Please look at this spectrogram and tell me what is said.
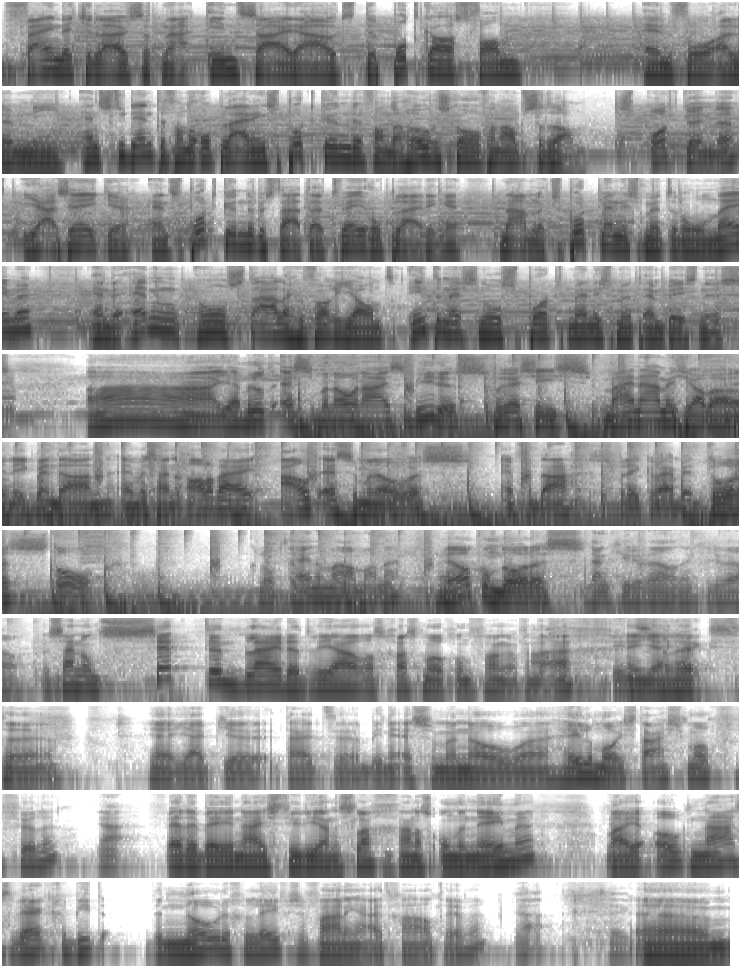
Fijn dat je luistert naar Inside Out, de podcast van en voor alumni en studenten van de opleiding Sportkunde van de Hogeschool van Amsterdam. Sportkunde? Jazeker, en sportkunde bestaat uit twee opleidingen, namelijk Sportmanagement en Ondernemen en de Engelstalige variant International Sport Management and Business. Ah, jij bedoelt SMNO en ASB dus. Precies, mijn naam is Jabbo. En ik ben Daan en we zijn allebei oud SMNO'ers. En vandaag spreken wij met Doris Stolk. Klopt helemaal, mannen. Welkom Doris. Dank jullie wel, dank jullie wel. We zijn ontzettend blij dat we jou als gast mogen ontvangen vandaag. Ach, en jij hebt, eh, ja, jij hebt je tijd eh, binnen SMNO eh, hele mooie stages mogen vervullen. Ja, Verder ben je na je studie aan de slag gegaan als ondernemer, waar je ook naast werkgebied de nodige levenservaringen uitgehaald hebt. ja zeker. Ehm,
